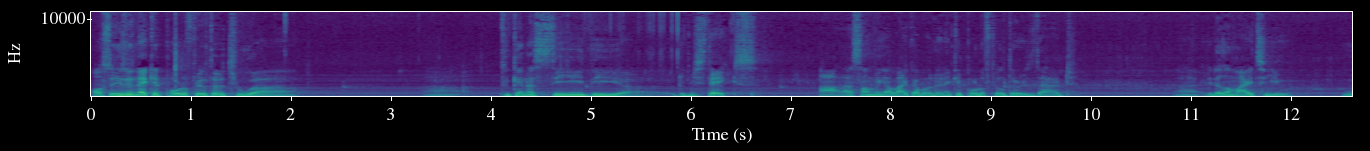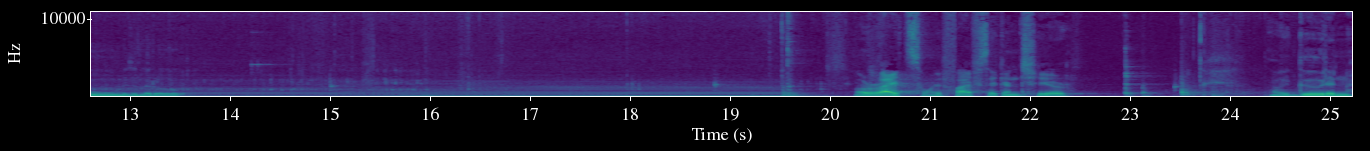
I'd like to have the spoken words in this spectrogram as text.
Also use a naked portafilter to uh, uh, to kind of see the uh, the mistakes. Uh, that's something I like about the naked portafilter is that uh, it doesn't lie to you. Ooh, there's a little. All right, 25 seconds here. Now we're good and.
